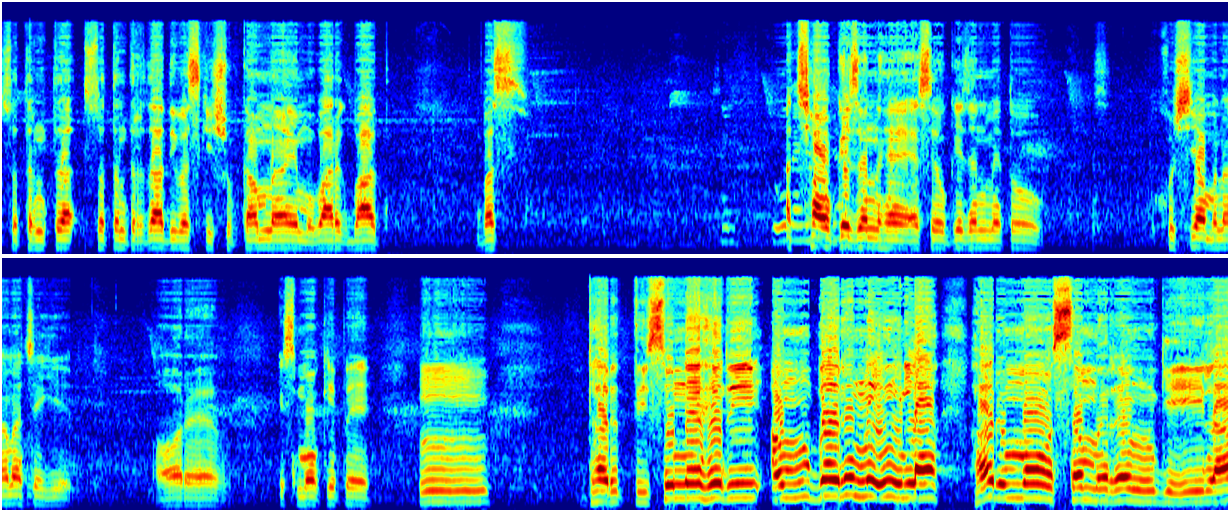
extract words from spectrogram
स्वतंत्रता स्वतंत्रता दिवस की शुभकामनाएँ, मुबारकबाद। बस अच्छा ओकेज़न है, ऐसे ओकेज़न में तो खुशियाँ मनाना चाहिए। और इस मौके पे धरती सुनहरी, अंबर नीला, हर मौसम रंगीला।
